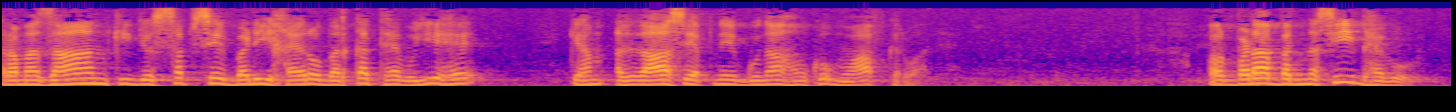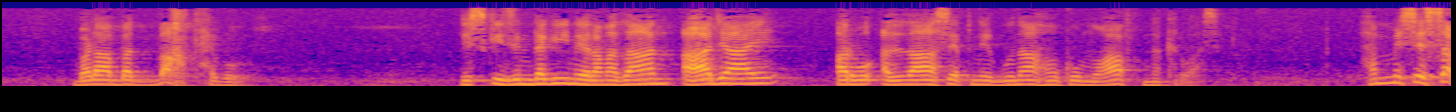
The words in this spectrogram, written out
رمضان کی جو سب سے بڑی خیر و برکت ہے وہ یہ ہے کہ ہم اللہ سے اپنے گناہوں کو معاف کروا دیں اور بڑا بد نصیب ہے وہ، بڑا بدبخت ہے وہ، جس کی زندگی میں رمضان آ جائے اور وہ اللہ سے اپنے گناہوں کو معاف نہ کروا سکے۔ ہم میں سے سب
